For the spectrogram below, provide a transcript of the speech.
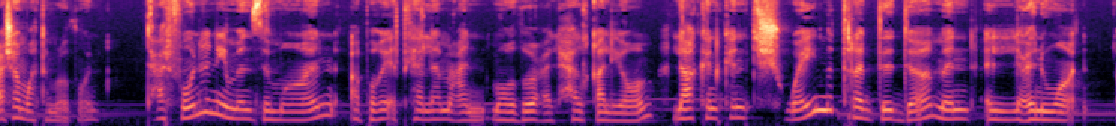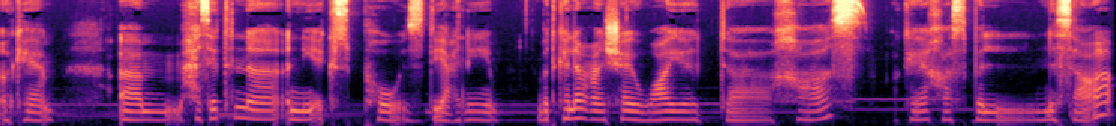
عشان ما تمرضون. تعرفون أني من زمان أبغي أتكلم عن موضوع الحلقة اليوم لكن كنت شوي مترددة من العنوان okay؟ حسيت إن أني exposed يعني بتكلم عن شيء وايد آه، خاص okay؟ خاص بالنساء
